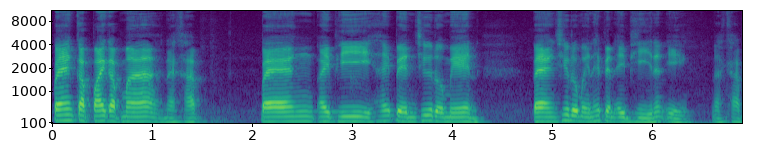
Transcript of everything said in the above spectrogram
แปลงกลับไปกลับมานะครับ แปลง IP ให้เป็นชื่อโดเมน แปลงชื่อโดเมนให้เป็น IP นั่นเองนะครับ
